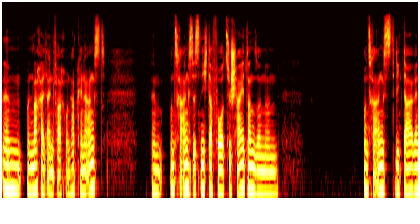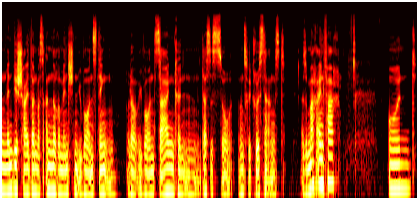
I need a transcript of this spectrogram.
Ähm, und mach halt einfach und hab keine Angst. Ähm, unsere Angst ist nicht davor zu scheitern, sondern unsere Angst liegt darin, wenn wir scheitern, was andere Menschen über uns denken oder über uns sagen könnten. Das ist so unsere größte Angst. Also mach einfach und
